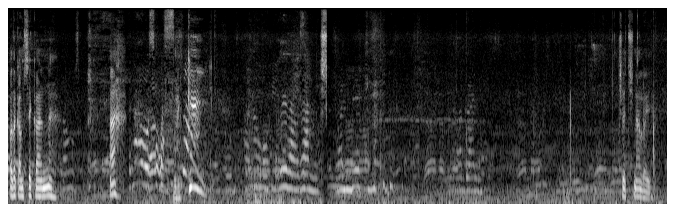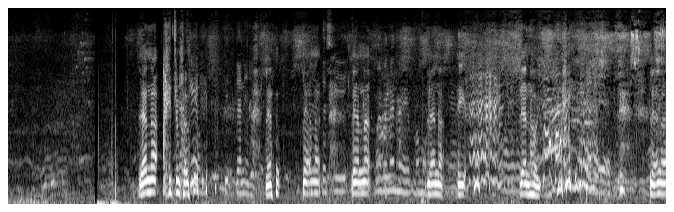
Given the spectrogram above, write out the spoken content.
Ito kam. Ah. Okay. Church na lo eh. Lena, ay cungkal. Kan ya. Lena, Lena, Kasi Lena, hai mamo. Lena, ay, Lian hoy. Lian na.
